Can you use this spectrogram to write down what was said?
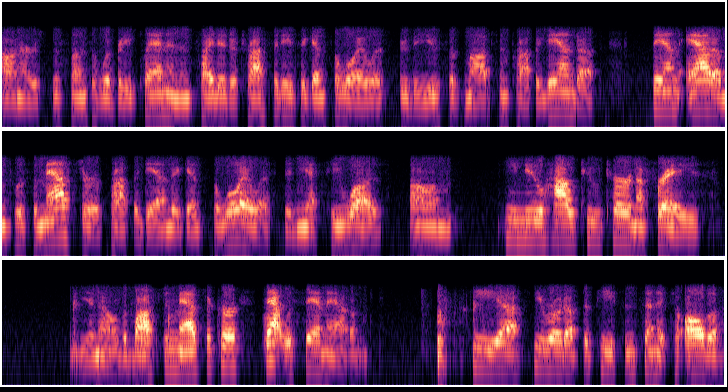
honors. The Sons of Liberty planned and incited atrocities against the Loyalists through the use of mobs and propaganda. Sam Adams was the master of propaganda against the Loyalists, and yes, he was. Um, he knew how to turn a phrase. You know, the Boston Massacre, that was Sam Adams. He uh, he wrote up the piece and sent it to all the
